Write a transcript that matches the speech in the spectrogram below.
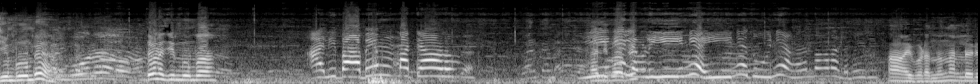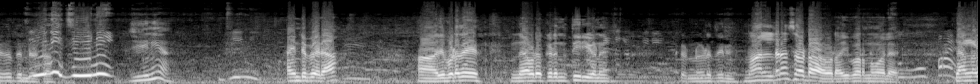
ജിംബൂമ്പ ഇതാണോ ജിംബൂമ്പ അലിബാബയും മറ്റാളും ആ ഇവിടെ നല്ലൊരു ഇതുണ്ട് ജീനി ജീനി. ജീനിയാ? ജീനി. അതിന്റെ പേരാ? ആ ഇവിടെ അവിടെ കിടന്ന് തിരിയാണ്. തിരി നല്ല രസാട്ടോ അവിടെ ഈ പറഞ്ഞ പോലെ. ഞങ്ങൾ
